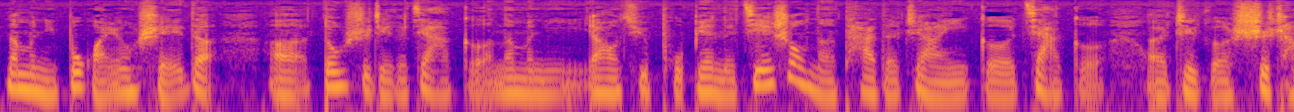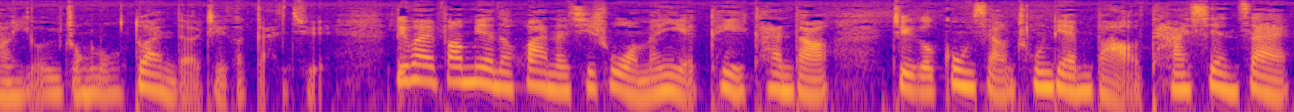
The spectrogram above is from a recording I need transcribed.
那么你不管用谁的，呃，都是这个价格。那么你要去普遍的接受呢，它的这样一个价格，呃，这个市场有一种垄断的这个感觉。另外一方面的话呢，其实我们也可以看到，这个共享充电宝它现在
